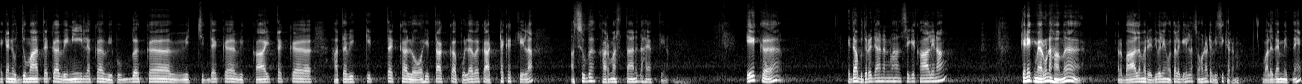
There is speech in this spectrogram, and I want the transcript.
ඒ කියන්නේ උද්දුමාතක, විනීලක, විපුබ්බක, විචිද්දක, විකායිතක, හතවික්කිතක, ලෝහිතක, පුලවක, අට්ටක කියලා අසුබ කර්මස්ථාන 10ක් තියෙනවා. ඒක එදා බුදුරජාණන් වහන්සේගේ කාලේ නම් කෙනෙක් මැරුණාම අර බාලම රෙදි වලින් ඔතල ගිහිල්ලා සොහනට විසි කරනවා. වල දැම්මෙත් නැහැ,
